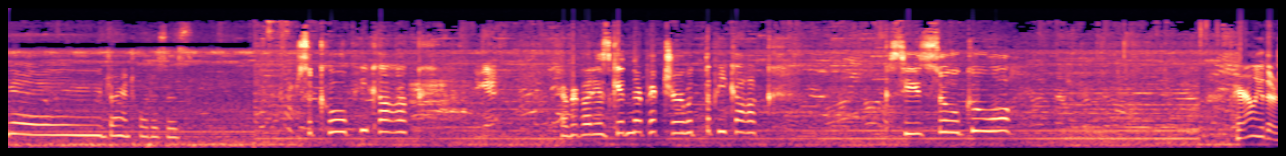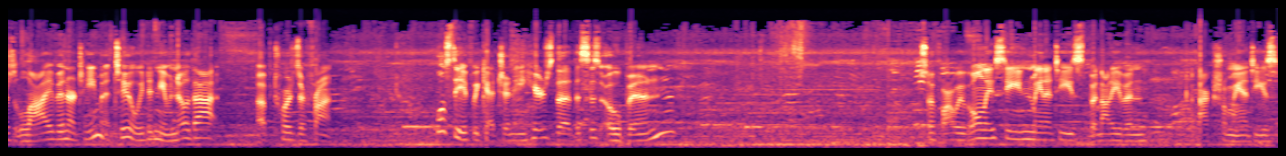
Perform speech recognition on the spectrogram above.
Yay, giant tortoises. There's a cool peacock. Everybody's getting their picture with the peacock. Cause he's so cool. Apparently there's live entertainment too. We didn't even know that up towards the front. We'll see if we catch any. Here's the, this is open. So far we've only seen manatees, but not even actual manatees.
